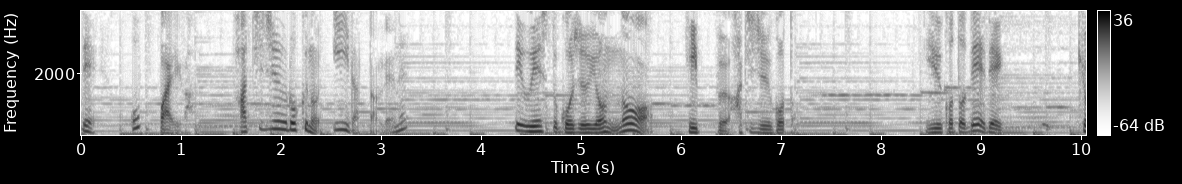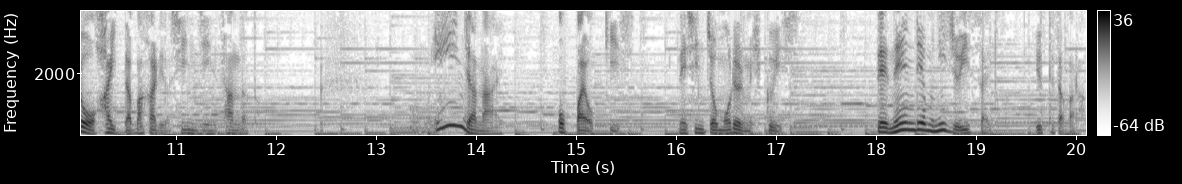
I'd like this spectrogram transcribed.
で、おっぱいが86の E だったんだよね。で、ウエスト54のヒップ85と。いうことで、で、今日入ったばかりの新人さんだと。いいんじゃない？おっぱい大きいし。ね、身長も俺よりも低いし。で、年齢も21歳とか言ってたから。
